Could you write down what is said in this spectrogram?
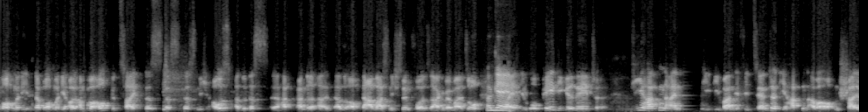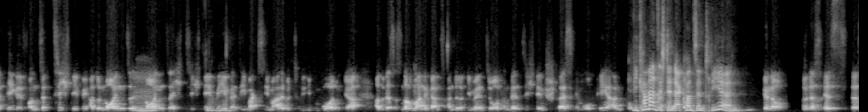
brauchen wir die, da brauchen wir die, haben wir auch gezeigt, dass das nicht aus, also das äh, hat andere, also auch da war es nicht sinnvoll, sagen wir mal so, okay. weil die OP die Geräte, die hatten ein die, die waren effizienter, die hatten aber auch einen Schallpegel von 70 dB, also 69, mhm. 69 dB, mhm. wenn sie maximal betrieben wurden. Ja? Also das ist nochmal eine ganz andere Dimension. Und wenn Sie sich den Stress im OP angucken. Wie kann man sich denn da konzentrieren? Genau. Also das ist, das,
